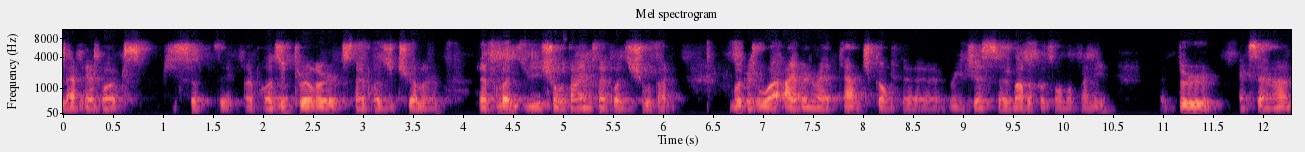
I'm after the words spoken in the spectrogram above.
la vraie boxe puis ça. tu sais. Un produit thriller, c'est un produit thriller. Un produit Showtime, c'est un produit Showtime. Moi, que je vois Ivan Redcatch contre euh, Regis, je m'en rappelle pas de son nom de famille, deux excellents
